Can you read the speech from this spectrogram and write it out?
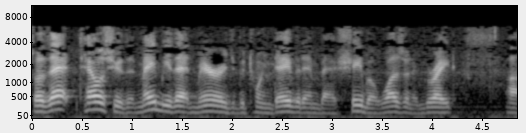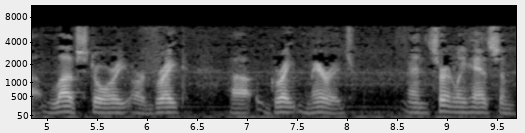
So that tells you that maybe that marriage between David and Bathsheba wasn't a great uh, love story or great, uh, great marriage, and certainly has some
